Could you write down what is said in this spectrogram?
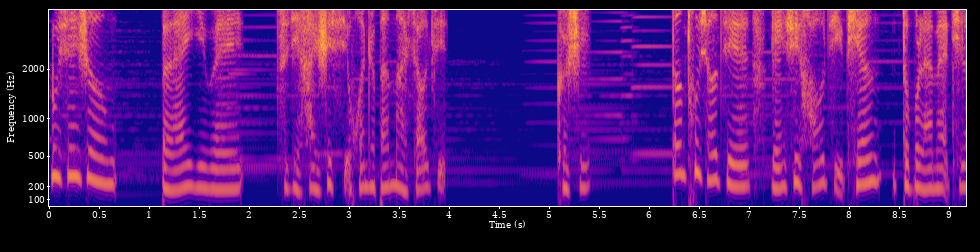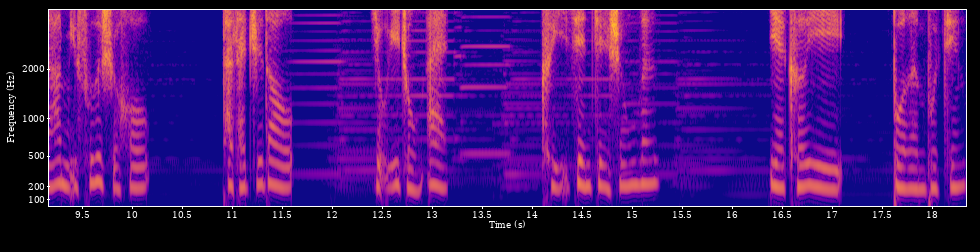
陆先生本来以为自己还是喜欢着斑马小姐，可是当兔小姐连续好几天都不来买提拉米苏的时候，他才知道有一种爱。可以渐渐升温，也可以波澜不惊。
